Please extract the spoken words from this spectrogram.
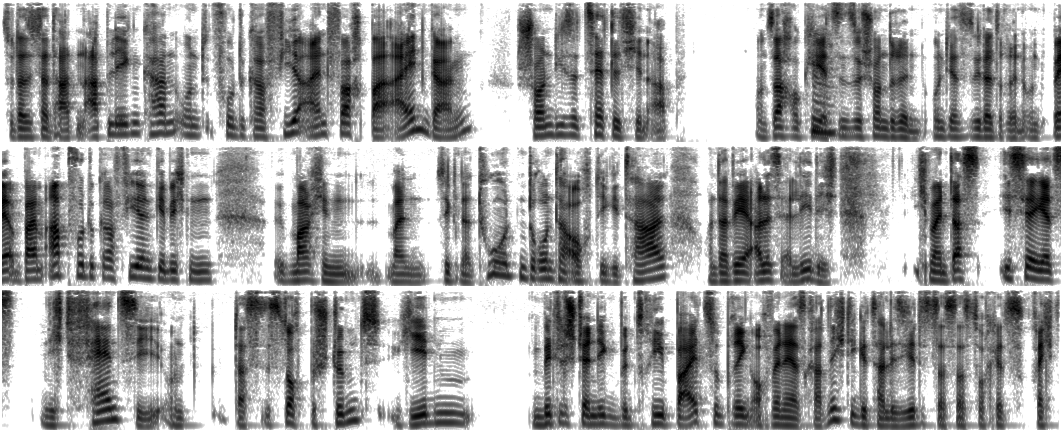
sodass ich da Daten ablegen kann und fotografiere einfach bei Eingang schon diese Zettelchen ab und sag, okay, jetzt hm. sind sie schon drin und jetzt ist wieder drin. Und beim Abfotografieren gebe ich ein, mache ich ein, meine Signatur unten drunter, auch digital, und da wäre alles erledigt. Ich meine, das ist ja jetzt nicht fancy und das ist doch bestimmt jedem mittelständigen Betrieb beizubringen, auch wenn er jetzt gerade nicht digitalisiert ist, dass das doch jetzt recht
